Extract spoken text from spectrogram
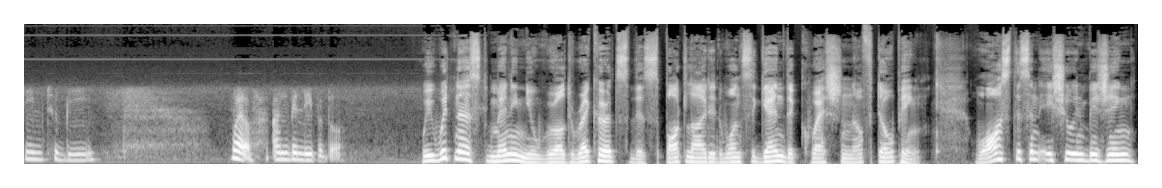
seem to be, well, unbelievable. We witnessed many new world records. This spotlighted once again the question of doping. Was this an issue in Beijing?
